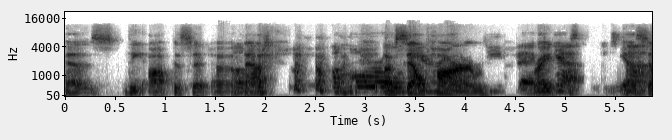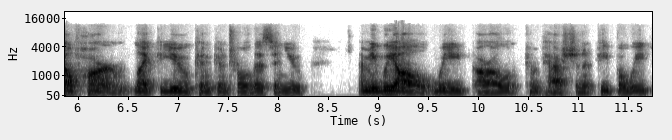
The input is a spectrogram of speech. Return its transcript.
as the opposite of that of self-harm right yeah yeah self-harm like you can control this and you i mean we all we are all compassionate people we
